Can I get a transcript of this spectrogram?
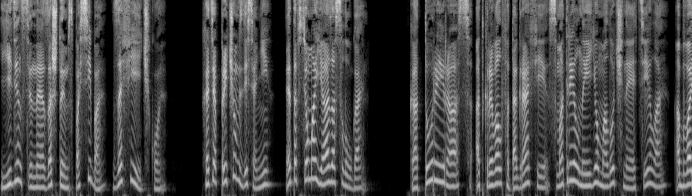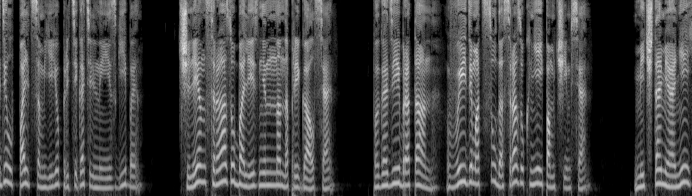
Единственное, за что им спасибо, за феечку. Хотя при чем здесь они? Это все моя заслуга. Который раз открывал фотографии, смотрел на ее молочное тело, обводил пальцем ее притягательные изгибы. Член сразу болезненно напрягался. «Погоди, братан, выйдем отсюда, сразу к ней помчимся». Мечтами о ней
